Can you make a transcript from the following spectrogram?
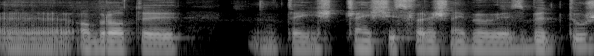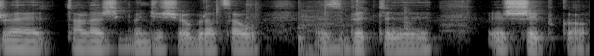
e, obroty tej części sferycznej były zbyt duże, talerzyk będzie się obracał zbyt szybko.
